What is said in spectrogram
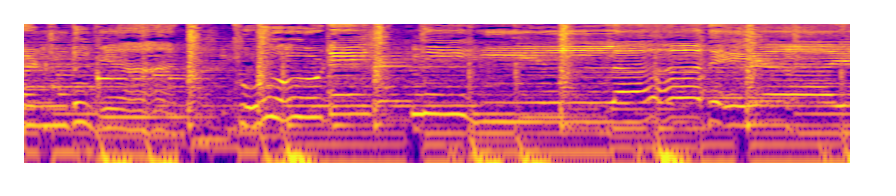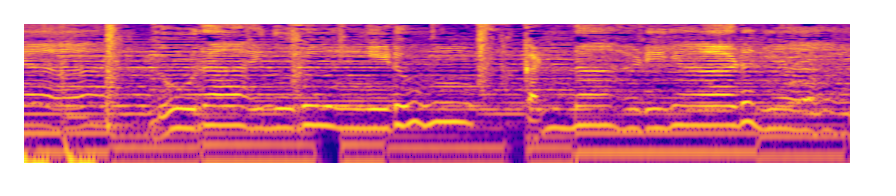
കണ്ടു ഞാൻ. കൂടെ നീയില്ലാതെയായ നൂറായി നുറുങ്ങിടും കണ്ണാടിയാണ് ഞാൻ.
